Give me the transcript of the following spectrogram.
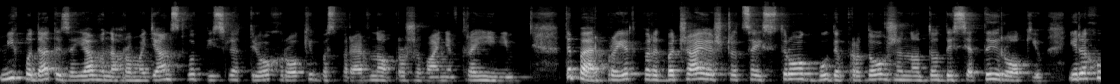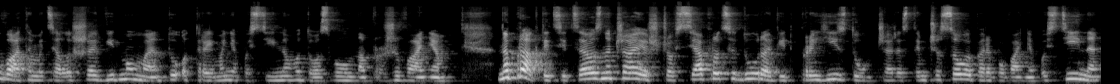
міг подати заяву на громадянство після трьох років безперервного проживання в країні. Тепер проєкт передбачає, що цей строк буде продовжено до 10 років і рахуватиметься лише від моменту отримання постійного дозволу на проживання. На практиці це означає, що вся процедура від приїзду через тимчасове перебування постійне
